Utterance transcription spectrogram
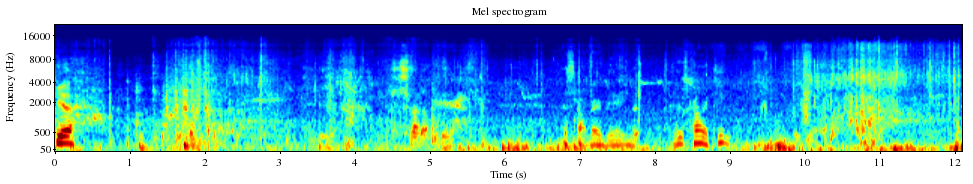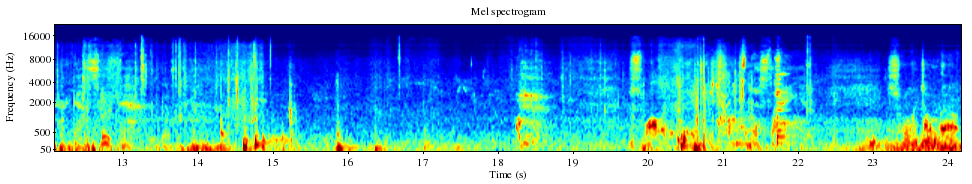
Yeah. Just right over here. It's not very big, but it is probably cute. There we go, sweet. Swallowed it, baby. Swallow this thing. That's what we're talking about.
